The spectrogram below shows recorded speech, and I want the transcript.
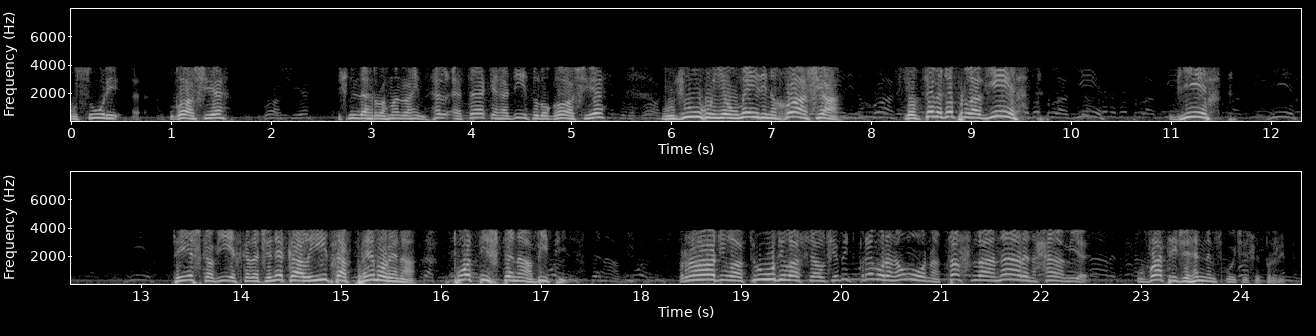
u suri e, Gašije, Bismillahirrahmanirrahim, hel etake hadithu do Gašije, vujuhu je umejdin Gašija, Jel tebe doprla vijest? Vijest. Teška vijest kada će neka lica premorena potištena biti. Radila, trudila se ali će biti premorena, umorna tasla naren hamije. U vatri džehennemskoj će se pržiti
